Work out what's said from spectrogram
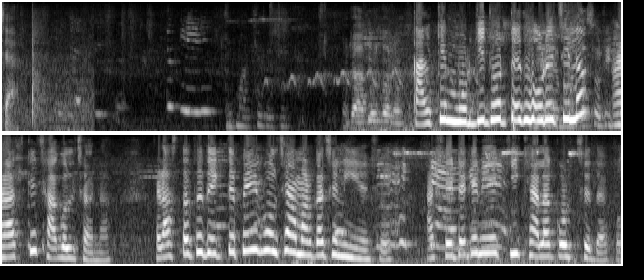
চা। কালকে মুরগি ধরতে দৌড়েছিল আর আজকে ছাগল ছানা। রাস্তাতে দেখতে পেয়েই বলছে আমার কাছে নিয়ে এসো। আর সেটাকে নিয়ে কি খেলা করছে দেখো।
